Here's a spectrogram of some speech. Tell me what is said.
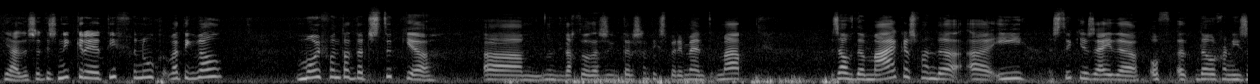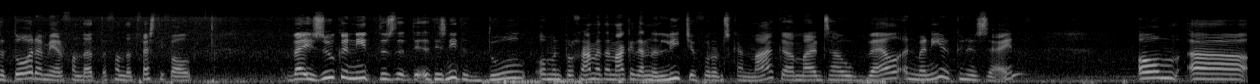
Ja, dus het is niet creatief genoeg. Wat ik wel mooi vond dat dat stukje. want ik dacht, oh, dat is een interessant experiment. Maar zelf de makers van de AI-stukje zeiden, of eh, de organisatoren meer van dat, van dat festival. Wij zoeken niet, dus het, is niet het doel om een programma te maken dat een liedje voor ons kan maken, maar het zou wel een manier kunnen zijn om eh,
